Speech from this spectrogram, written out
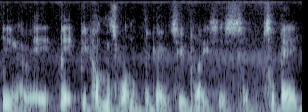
you know, it, it becomes one of the go-to places to, to be.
